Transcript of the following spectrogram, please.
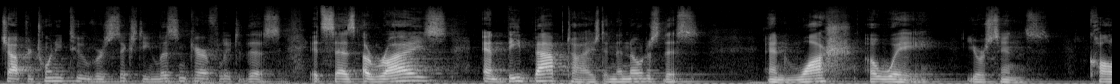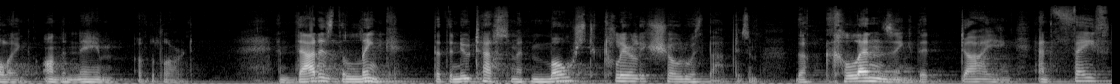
chapter 22, verse 16, listen carefully to this. It says, Arise and be baptized, and then notice this, and wash away your sins calling on the name of the Lord. And that is the link that the New Testament most clearly showed with baptism the cleansing, the dying, and faith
